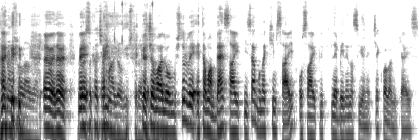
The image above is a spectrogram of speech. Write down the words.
Hemen sorarlar. Evet evet. Ve- Burası kaça mal olmuştur acaba? Kaça mal olmuştur ve e tamam ben sahip değilsem buna kim sahip? O sahiplikle beni nasıl yönetecek falan hikayesi.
